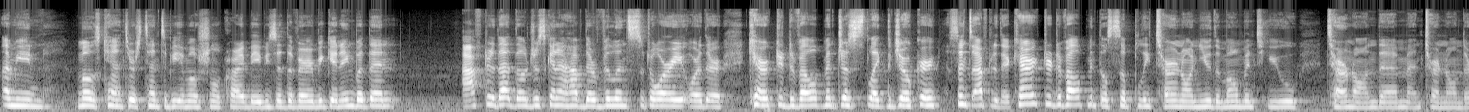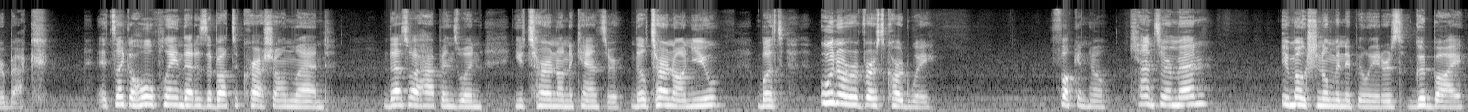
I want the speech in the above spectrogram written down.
I mean, most cancers tend to be emotional crybabies at the very beginning, but then after that they're just gonna have their villain story or their character development just like the joker. Since after their character development they'll simply turn on you the moment you turn on them and turn on their back. It's like a whole plane that is about to crash on land. That's what happens when you turn on a cancer. They'll turn on you but uno reverse card way. Fucking hell. Cancer men emotional manipulators. Goodbye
